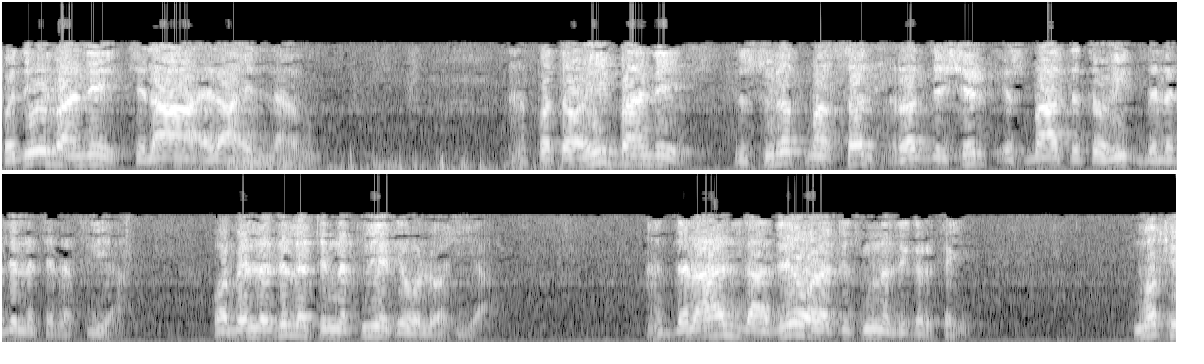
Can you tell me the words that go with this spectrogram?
په دې باندې چې لا اله الا هو په توحید باندې د صورت مقصد رد شرک اثبات توحید بل دلته لفظیه وبالدلة النقلية والوحية دلائل دا درې وړه قسمونه ذکر کړي مخکې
